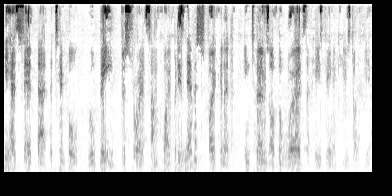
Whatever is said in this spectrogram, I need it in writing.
he has said that the temple will be destroyed at some point, but he's never spoken it in terms of the words that he's been accused of here.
